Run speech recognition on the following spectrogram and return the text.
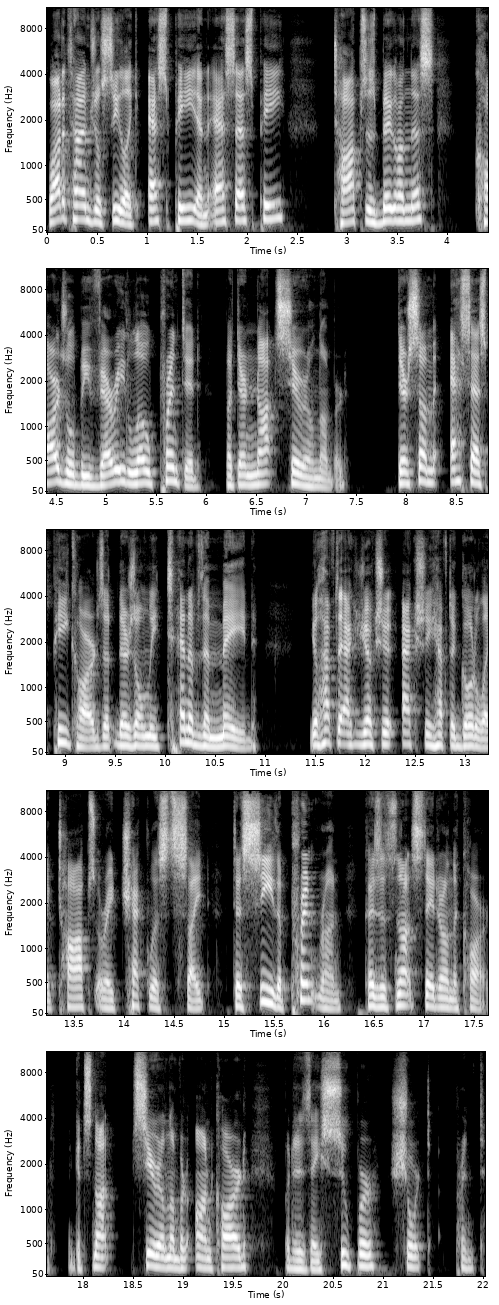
A lot of times you'll see like SP and SSP. Topps is big on this. Cards will be very low printed, but they're not serial numbered. There's some SSP cards that there's only 10 of them made. You'll have to actually actually have to go to like Topps or a checklist site to see the print run because it's not stated on the card. Like it's not serial numbered on card, but it is a super short print.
